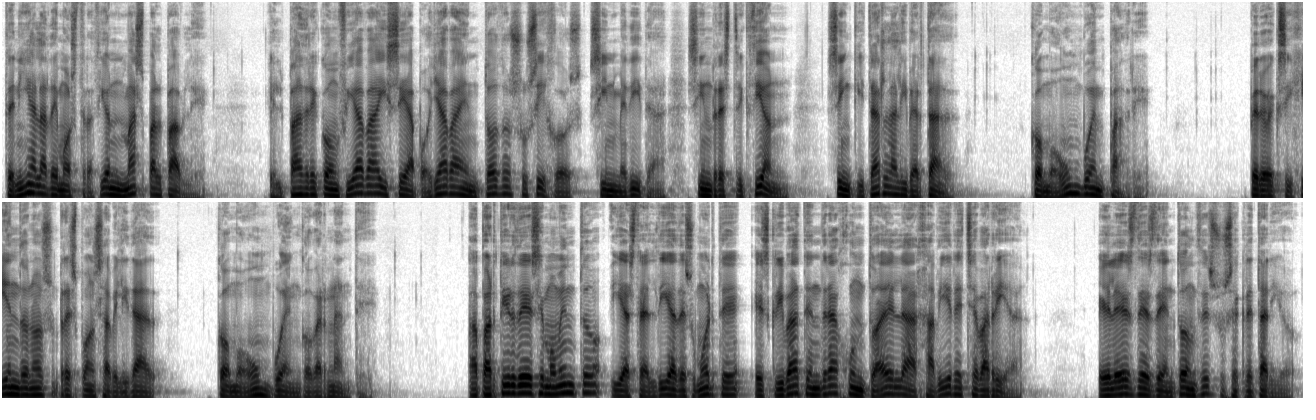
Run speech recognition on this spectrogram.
tenía la demostración más palpable. El padre confiaba y se apoyaba en todos sus hijos, sin medida, sin restricción, sin quitar la libertad, como un buen padre, pero exigiéndonos responsabilidad como un buen gobernante. A partir de ese momento y hasta el día de su muerte, Escribá tendrá junto a él a Javier Echevarría. Él es desde entonces su secretario.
